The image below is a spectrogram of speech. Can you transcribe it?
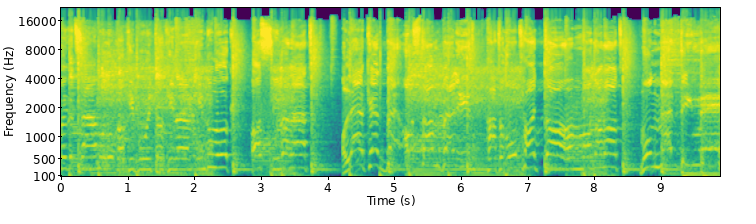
mögött számolok, aki bújt, aki nem Indulok. A szíven át, a lelkedbe, aztán beléd Hát ha ott hagytam magamat, mondd meddig még,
